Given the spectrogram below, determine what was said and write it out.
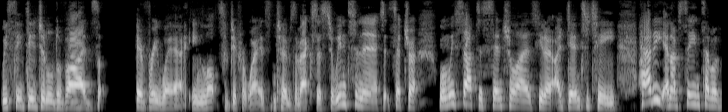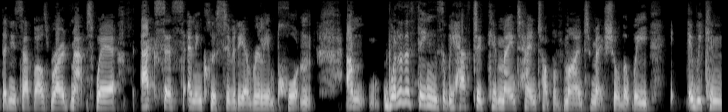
We see digital divides everywhere in lots of different ways in terms of access to internet, etc. When we start to centralize, you know, identity, how do you, and I've seen some of the New South Wales roadmaps where access and inclusivity are really important. Um, what are the things that we have to maintain top of mind to make sure that we we can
